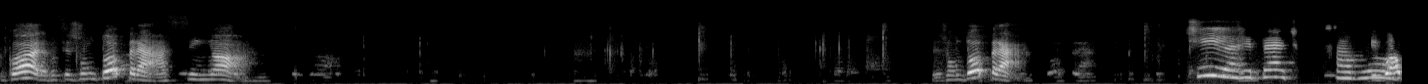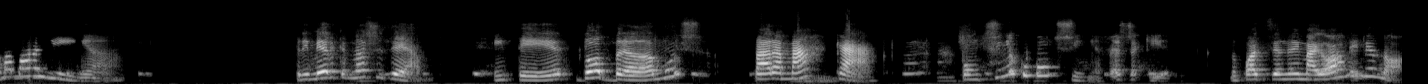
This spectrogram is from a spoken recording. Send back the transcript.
Agora, vocês vão dobrar assim, ó. Vocês vão dobrar. Tia, repete, por favor. Igual uma molinha. Primeiro que nós fizemos, inteiro, dobramos para marcar. Pontinha com pontinha. Fecha aqui. Não pode ser nem maior nem menor.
